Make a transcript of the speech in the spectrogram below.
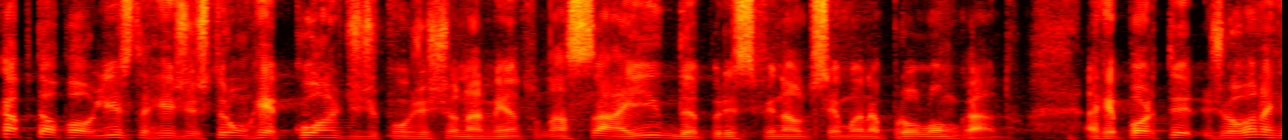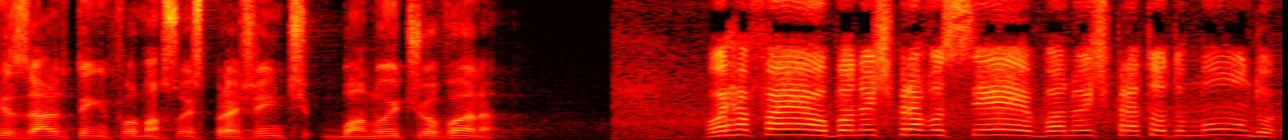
capital paulista registrou um recorde de congestionamento na saída para esse final de semana prolongado. A repórter Giovana Rizardo tem informações para a gente. Boa noite, Giovana. Oi, Rafael. Boa noite para você, boa noite para todo mundo.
